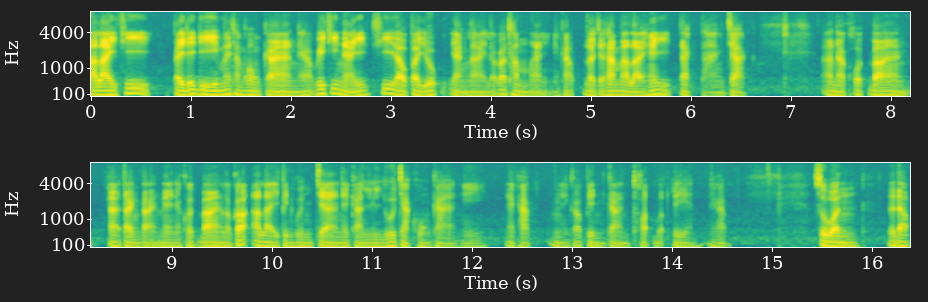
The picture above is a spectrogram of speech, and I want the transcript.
อะไรที่ไปได้ดีเมื่อทำโครงการนะครับวิธีไหนที่เราประยุกต์อย่างไรแล้วก็ทำใหม่นะครับเราจะทำอะไรให้แตกต่างจาก อนาคตบ้างต่างๆ ในอนาคตบ้าง แล้วก็อะไรเป็นกุญแจในการเรียนรู้จากโครงการนี้นะครับนี่ก็เป็นการถอดบทเรียนนะครับ ส่วนระดับ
